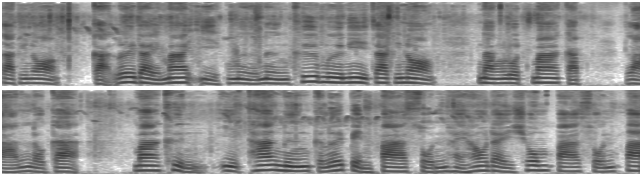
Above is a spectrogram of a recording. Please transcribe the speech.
จ้าพี่น้องกะเลยได้มาอีกมือหนึ่งคือมือนี้จ้าพี่น้องนั่งรถมากับหลานแล้วก็มาขึ้นอีกทางหนึ่งก็เลยเป็นปลาสนให้เฮาได้ชมปลาสนปลา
